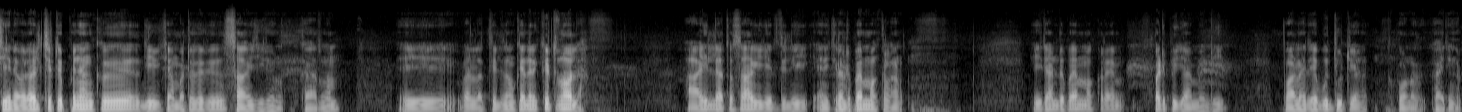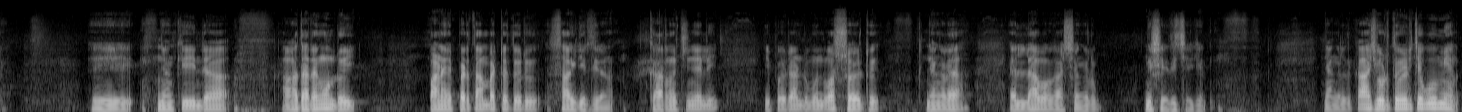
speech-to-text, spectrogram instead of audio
ചീന വല വലിച്ചിട്ട് ഇപ്പം ഞങ്ങൾക്ക് ജീവിക്കാൻ പറ്റാത്തൊരു സാഹചര്യമാണ്. കാരണം ഈ വെള്ളത്തിൽ നമുക്ക് എന്തെങ്കിലും കിട്ടണമല്ല ആ ഇല്ലാത്ത സാഹചര്യത്തിൽ എനിക്ക് രണ്ട് പെൺമക്കളാണ്. ഈ രണ്ട് പെൺമക്കളെയും പഠിപ്പിക്കാൻ വേണ്ടി വളരെ ബുദ്ധിമുട്ടിയാണ് പോണത് കാര്യങ്ങൾ ഈ ഞങ്ങൾക്ക് ഇതിന്റെ ആധാരം കൊണ്ടുപോയി പണയപ്പെടുത്താൻ പറ്റാത്തൊരു സാഹചര്യത്തിലാണ്. കാരണം വെച്ച് കഴിഞ്ഞാൽ ഇപ്പോൾ രണ്ട് മൂന്ന് വർഷമായിട്ട് ഞങ്ങളെ എല്ലാ അവകാശങ്ങളും നിഷേധിച്ചേക്കാണ് ഞങ്ങൾ കാശ് കൊടുത്ത് മേടിച്ച ഭൂമിയാണ്.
